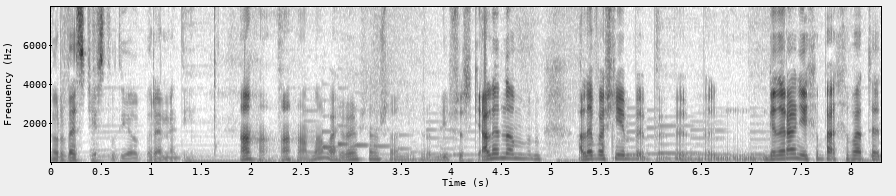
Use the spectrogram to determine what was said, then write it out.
norweskie studio Remedy. Aha, aha, no właśnie, ja myślałem, że oni robili wszystkie, ale no, ale właśnie b, b, b, generalnie chyba, chyba te,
